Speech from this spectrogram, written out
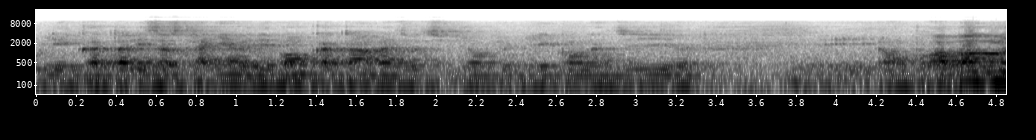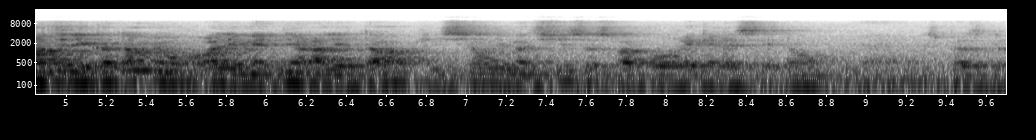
ou les quotas. Les Australiens avaient des bons quotas en radiodiffusion publique. On a dit, euh, on ne pourra pas augmenter les quotas, mais on pourra les maintenir à l'état. Puis si on les modifie, ce sera pour régresser. Donc, une espèce de.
